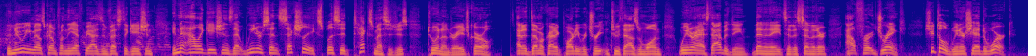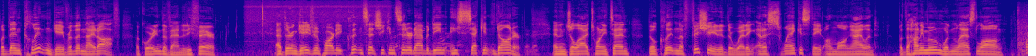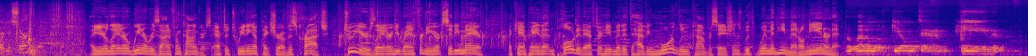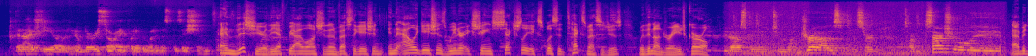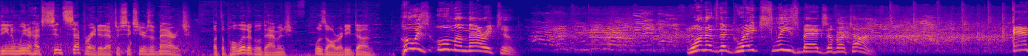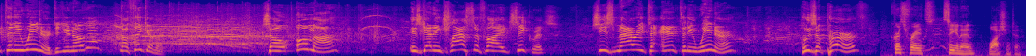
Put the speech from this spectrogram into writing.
The new emails come from the FBI's investigation into allegations that Weiner sent sexually explicit text messages to an underage girl. At a Democratic Party retreat in 2001, Weiner asked Abedin, then an aide to the senator, out for a drink. She told Weiner she had to work, but then Clinton gave her the night off, according to Vanity Fair. At their engagement party, Clinton said she considered Abedin a second daughter. And in July 2010, Bill Clinton officiated their wedding at a swank estate on Long Island. But the honeymoon wouldn't last long. Pardon me, sir. A year later, Weiner resigned from Congress after tweeting a picture of his crotch. Two years later, he ran for New York City mayor, a campaign that imploded after he admitted to having more lewd conversations with women he met on the internet. The level of guilt and pain and that I feel, you know, very sorry I put everyone in this position. And this year, the FBI launched an investigation into allegations Weiner exchanged sexually explicit text messages with an underage girl. He asked me to undress and to start talking sexually. Abedin and Weiner have since separated after six years of marriage, but the political damage was already done. Who is Huma married to? One of the great sleazebags of our time. Anthony Weiner. Did you know that? No, think of it. So Huma is getting classified secrets. She's married to Anthony Weiner, who's a perv. Chris Frates, CNN, Washington.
